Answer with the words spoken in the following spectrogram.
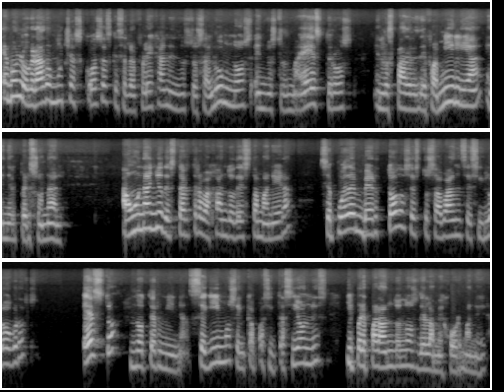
Hemos logrado muchas cosas que se reflejan en nuestros alumnos, en nuestros maestros, en los padres de familia, en el personal. A un año de estar trabajando de esta manera, se pueden ver todos estos avances y logros. Esto no termina. Seguimos en capacitaciones y preparándonos de la mejor manera.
